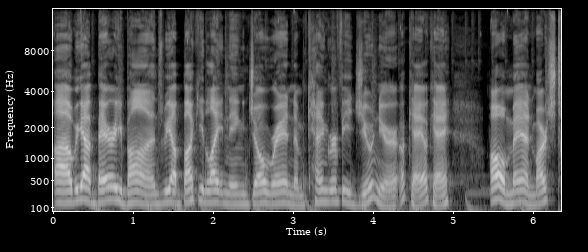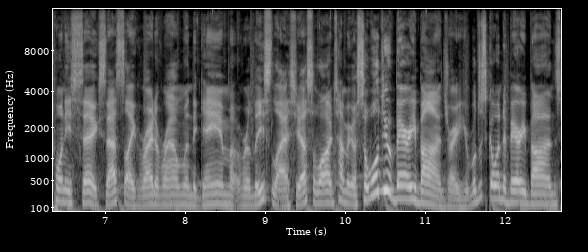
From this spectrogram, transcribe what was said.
Uh, we got Barry Bonds. We got Bucky Lightning, Joe Random, Ken Griffey Jr. Okay, okay. Oh man, March 26th. That's like right around when the game released last year. That's a long time ago. So we'll do Barry Bonds right here. We'll just go into Barry Bonds.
